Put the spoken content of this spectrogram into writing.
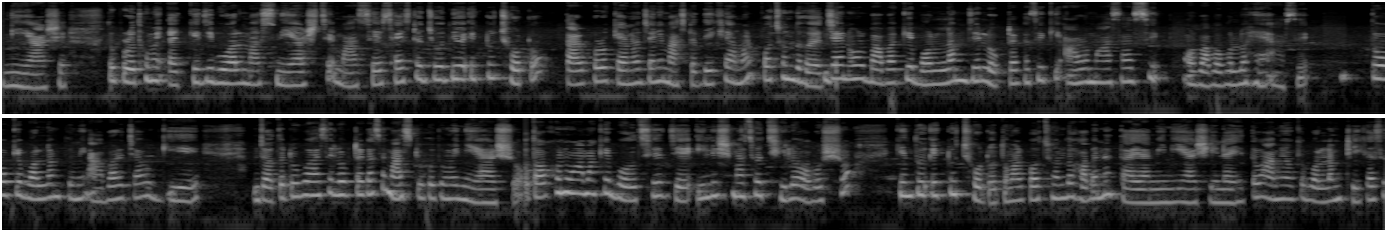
নিয়ে আসে। তো প্রথমে এক কেজি বোয়াল মাছ নিয়ে আসছে। মাছের সাইজটা যদিও একটু ছোট, তারপরও কেন জানি মাছটা দেখে আমার পছন্দ হয়েছে। দেন ওর বাবাকে বললাম যে, লোকটার কাছে কি আরও মাছ আছে? ওর বাবা বলল হ্যাঁ আছে। তো ওকে বললাম, তুমি আবার যাও গিয়ে যতটুকু আছে লোকটার কাছে মাছটুকু তুমি নিয়ে আসো। তখন ও আমাকে বলছে যে, ইলিশ মাছও ছিল অবশ্য, কিন্তু একটু ছোট, তোমার পছন্দ হবে না, তাই আমি নিয়ে আসি নাই। তো আমি ওকে বললাম, ঠিক আছে,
